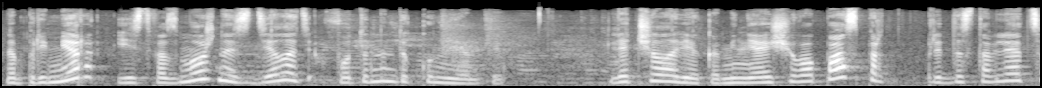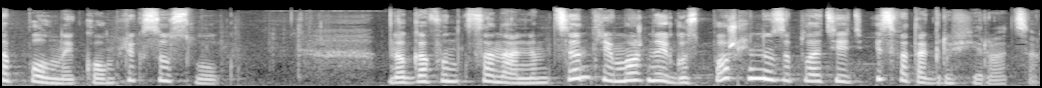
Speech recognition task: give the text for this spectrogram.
Например, есть возможность сделать фото на документы. Для человека, меняющего паспорт, предоставляется полный комплекс услуг. В многофункциональном центре можно и госпошлину заплатить, и сфотографироваться.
